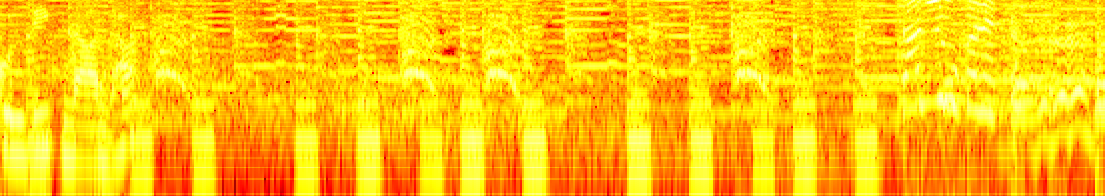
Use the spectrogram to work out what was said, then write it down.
कुलदीप नांधा। चालू करें।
